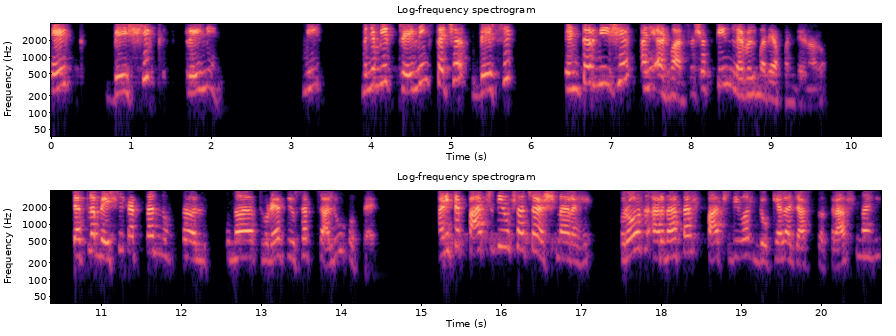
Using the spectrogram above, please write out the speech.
एक बेसिक ट्रेनिंग मी म्हणजे मी ट्रेनिंग त्याच्या बेसिक इंटरमिजिएट आणि ऍडव्हान्स अशा तीन लेवलमध्ये आपण देणार आहोत. त्यातलं बेसिक आत्ता नुकतं पुन्हा थोड्याच दिवसात चालू होत आहे. आणि ते पाच दिवसाचं असणार आहे. रोज अर्धा तास पाच दिवस डोक्याला जास्त त्रास नाही.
